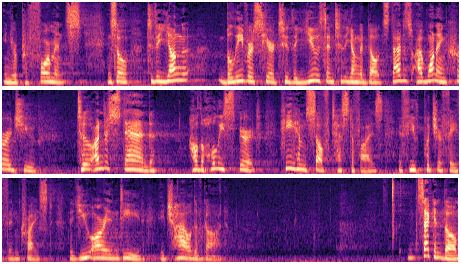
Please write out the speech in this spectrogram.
in your performance. And so, to the young believers here, to the youth and to the young adults, that is, I want to encourage you to understand how the Holy Spirit he himself testifies, if you've put your faith in Christ, that you are indeed a child of God. Second, though,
